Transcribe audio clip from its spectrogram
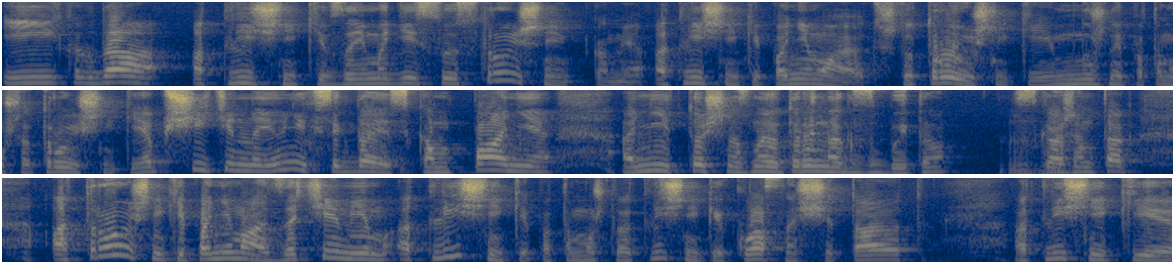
И когда отличники взаимодействуют с троечниками, отличники понимают, что троечники им нужны, потому что троечники общительные, у них всегда есть компания, они точно знают рынок сбыта, скажем так. А троечники понимают, зачем им отличники, потому что отличники классно считают, отличники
